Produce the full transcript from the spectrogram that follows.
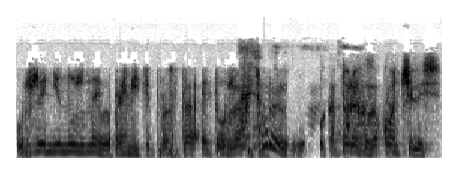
уже не нужны, вы поймите. Просто это уже Да, актеры, у которых закончились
